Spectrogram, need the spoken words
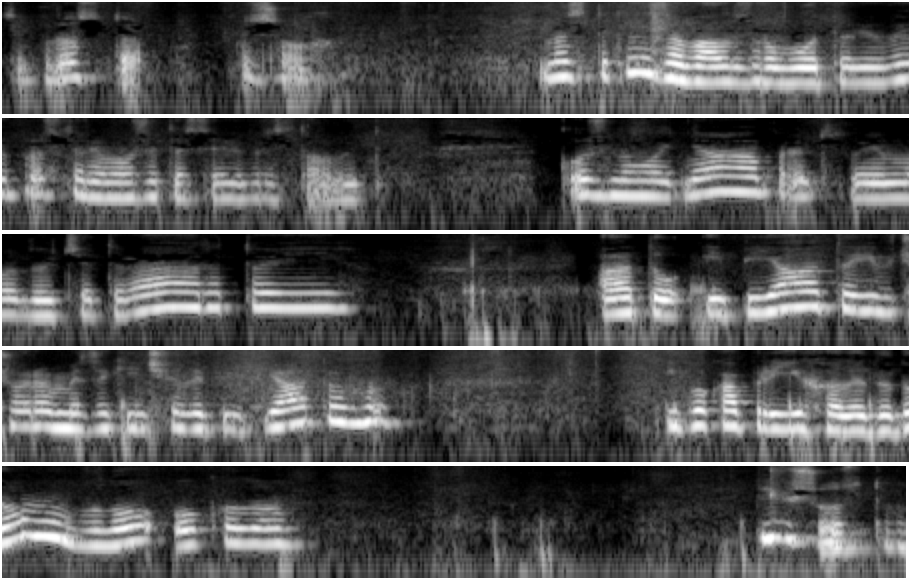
Це просто жах. У нас такий завал з роботою, ви просто не можете собі представити. Кожного дня працюємо до четвертої, а то і п'ятої. Вчора ми закінчили пів п'ятого. І поки приїхали додому, було около пів шостого.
